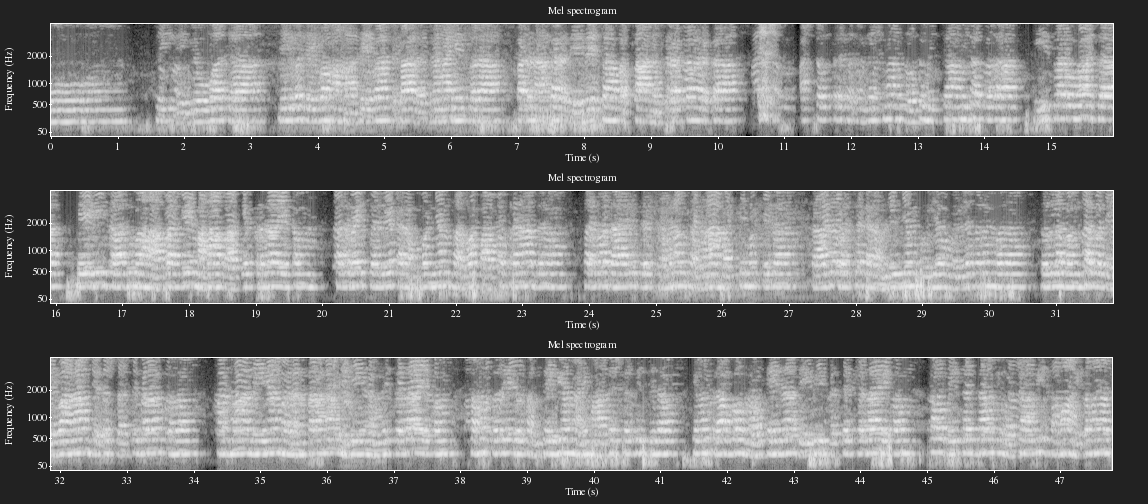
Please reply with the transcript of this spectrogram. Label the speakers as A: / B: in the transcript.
A: ఓం శ్రీదేవ్యోవాచ దేవదేవ మహాదేవ శివారత్నమహేశ్వర కరుణాకర దేవేశ భక్తానుగ్రహకారక అష్టోత్తర శతం లక్ష్మ శ్రోతుమిచ్చామి తత్వతః ఈశ్వర ఉవాచ దేవి సాధు సర్వైశ్వర్యకరం సర్వ పాప ప్రణాశనం సర్వదారిద్ర్యశ్రవణం శరణాభక్తిముక్తిక రాజవశ్యకరం దివ్యం భూయో భూయతరం వరం. దుర్లభం సర్వదేవానాం చతుష్టస్తి సహస్రం అర్మాణీనామనంతానాం నిలీనం నిత్యదాయకం. సమస్తదేవ సంసేవ్యం మణిమాదష్టసిద్ధిదం కిమత్రాభో నౌకేన దేవి ప్రత్యక్షదాయకం. కల్పేతద్దామి వచామి సమాహితమయా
